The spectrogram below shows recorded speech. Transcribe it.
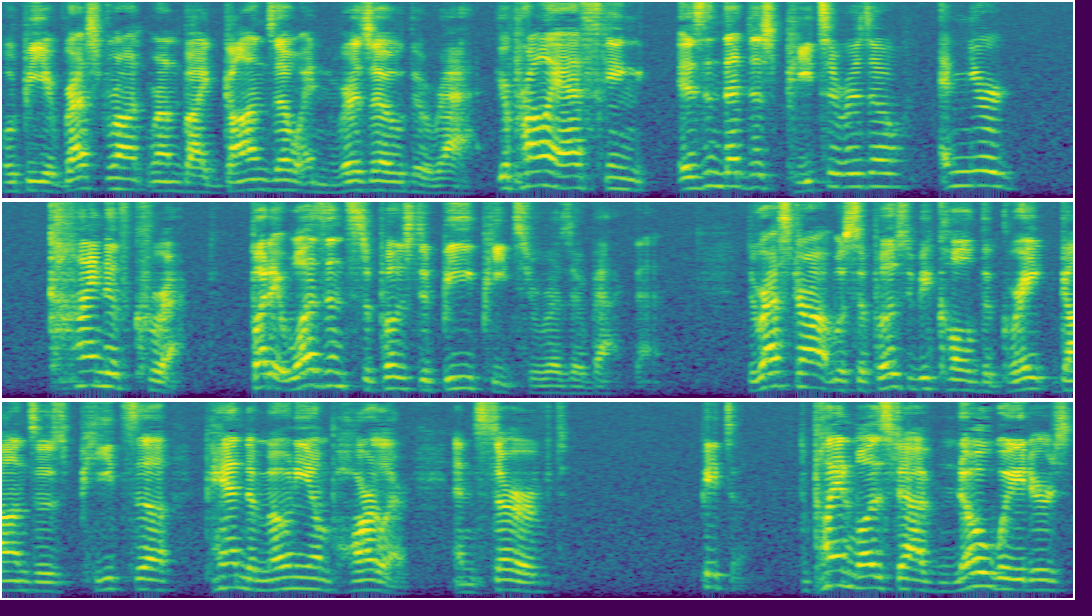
would be a restaurant run by Gonzo and Rizzo the Rat. You're probably asking, isn't that just Pizza Rizzo? And you're kind of correct. But it wasn't supposed to be Pizza Rizzo back then. The restaurant was supposed to be called the Great Gonzo's Pizza Pandemonium Parlor and served pizza. The plan was to have no waiters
